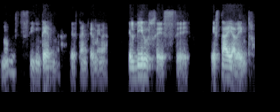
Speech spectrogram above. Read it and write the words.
¿no? Es interna esta enfermedad. El virus es, eh, está ahí adentro.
